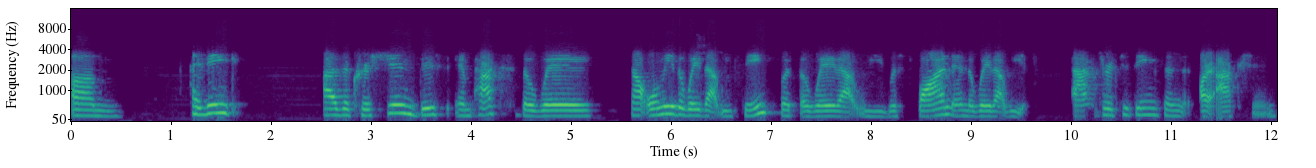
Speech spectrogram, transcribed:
Um, I think as a Christian, this impacts the way not only the way that we think, but the way that we respond and the way that we answer to things and our actions,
